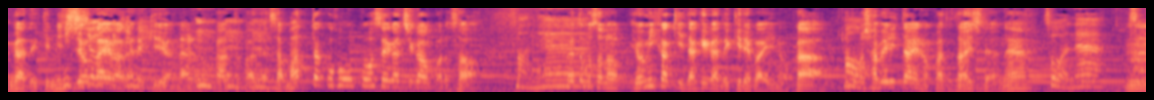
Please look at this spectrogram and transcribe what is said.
ができる日常会話ができるようになるのかとかでさ、全く方向性が違うからさ、まあね。それともその読み書きだけができればいいのかそれとも喋りたいのかって大事だよね。そうやね、うん。それ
